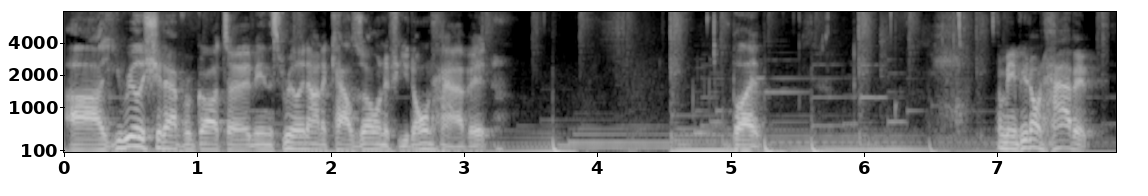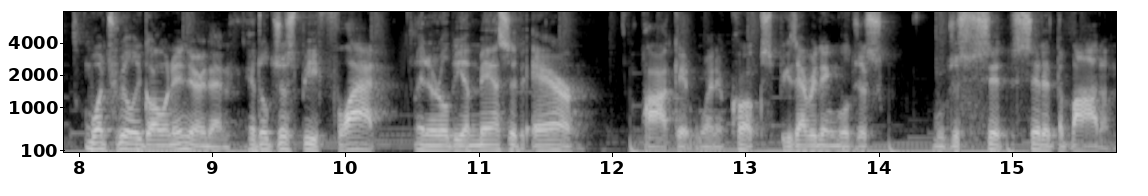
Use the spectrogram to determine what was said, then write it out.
Uh, you really should have ricotta. I mean, it's really not a calzone if you don't have it. But, I mean, if you don't have it, what's really going in there then? It'll just be flat and it'll be a massive air pocket when it cooks because everything will just will just sit sit at the bottom.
